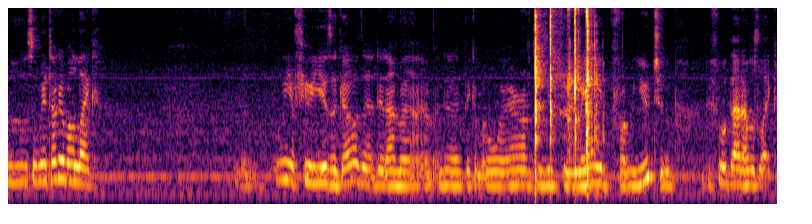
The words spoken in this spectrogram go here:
Uh, so we're talking about like only a few years ago that did I, did I become aware of this issues mainly from YouTube. Before that, I was like,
